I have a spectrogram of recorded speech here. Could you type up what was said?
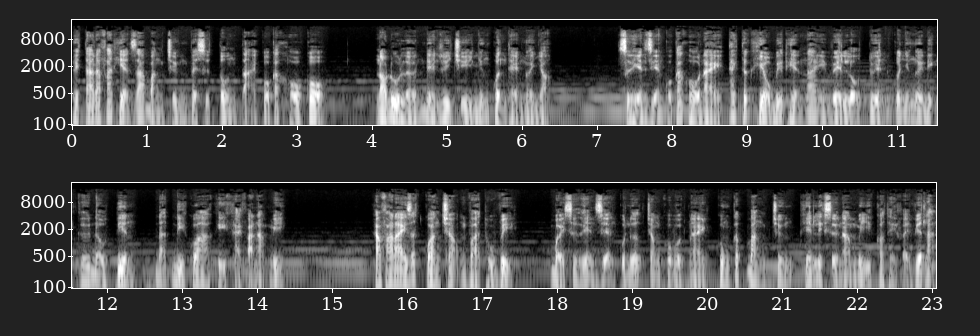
người ta đã phát hiện ra bằng chứng về sự tồn tại của các hồ cổ. Nó đủ lớn để duy trì những quần thể người nhỏ. Sự hiện diện của các hồ này thách thức hiểu biết hiện nay về lộ tuyến của những người định cư đầu tiên đã đi qua khi khai phá Nam Mỹ. Khám phá này rất quan trọng và thú vị bởi sự hiện diện của nước trong khu vực này cung cấp bằng chứng khiến lịch sử Nam Mỹ có thể phải viết lại.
